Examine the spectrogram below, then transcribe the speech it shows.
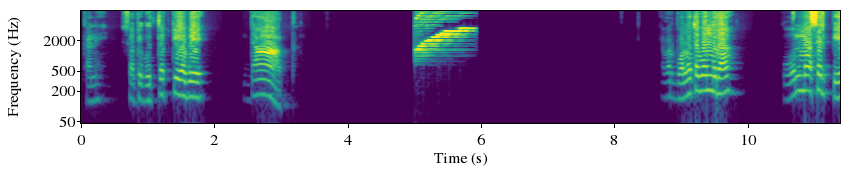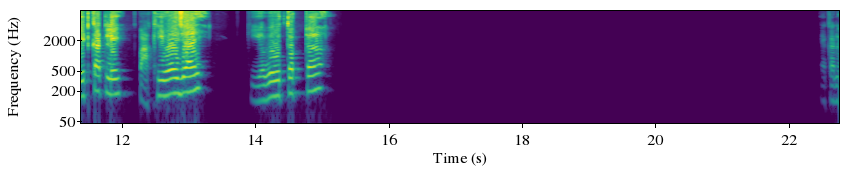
এখানে সঠিক উত্তরটি হবে দাঁত। এবার বলো তো বন্ধুরা, কোন মাসের পেট কাটলে পাখি হয়ে যায়? কি হবে উত্তরটা? এখানে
